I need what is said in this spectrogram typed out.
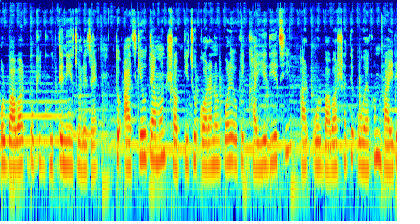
ওর বাবার ওকে ঘুরতে নিয়ে চলে যায়। তো আজকেও তেমন সব কিছু করানোর পরে ওকে খাইয়ে দিয়েছি আর ওর বাবার সাথে ও এখন বাইরে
